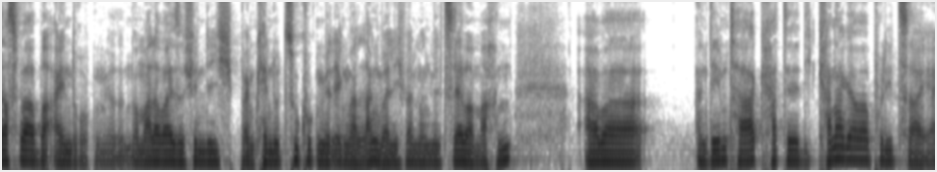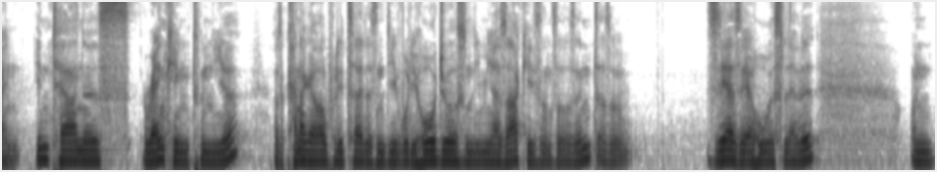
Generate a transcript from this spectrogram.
das war beeindruckend. Also normalerweise finde ich, beim Kendo zugucken wird irgendwann langweilig, weil man will es selber machen. Aber an dem Tag hatte die Kanagawa Polizei ein internes Ranking-Turnier. Also Kanagawa Polizei, das sind die, wo die Hojos und die Miyazakis und so sind. Also sehr, sehr hohes Level. Und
